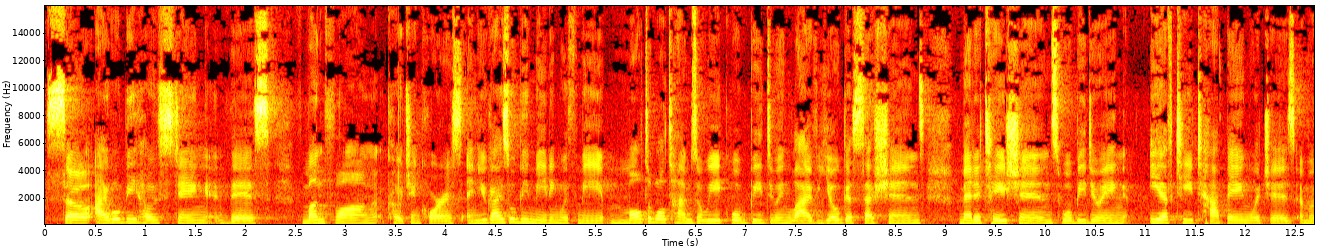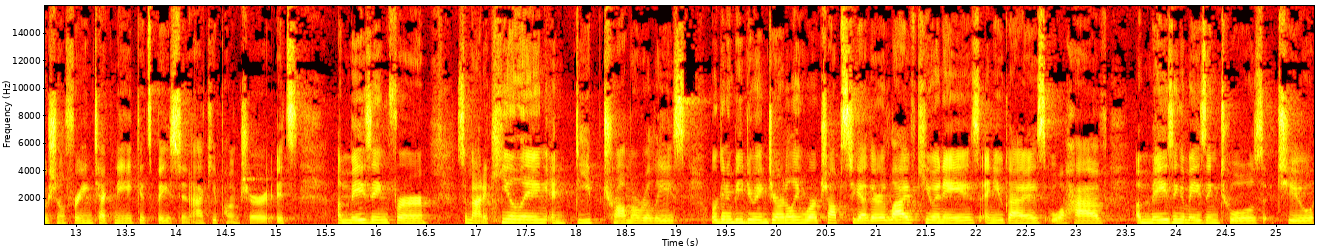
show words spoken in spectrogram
So I will be hosting this month long coaching course, and you guys will be meeting with me multiple times a week. We'll be doing live yoga sessions, meditations. We'll be doing EFT tapping, which is emotional freeing technique. It's based in acupuncture. It's amazing for somatic healing and deep trauma release. We're going to be doing journaling workshops together, live Q&As, and you guys will have amazing amazing tools to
